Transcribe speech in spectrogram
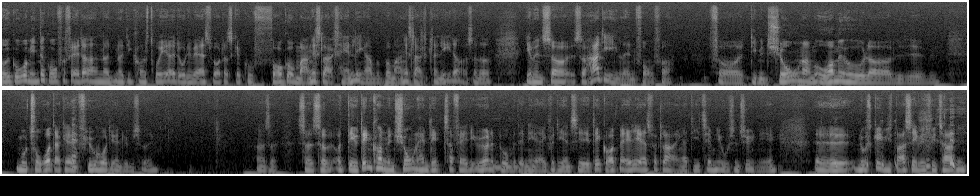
både gode og mindre gode forfattere, når, når de konstruerer et univers, hvor der skal kunne foregå mange slags handlinger på, mange slags planeter og sådan noget, jamen så, så har de en eller anden form for, for dimensioner, om ormehuller, øh, motorer, der kan Ja. flyve hurtigere end lyset. Ikke? Altså, så, så, og det er jo den konvention, han lidt tager fat i ørerne på med den her, ikke? fordi han siger, det er godt med alle jeres forklaringer, de er temmelig usandsynlige. Ikke? Øh, nu skal vi bare se, hvis vi tager den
